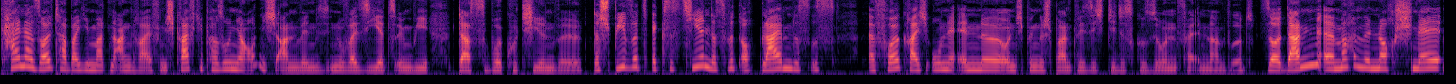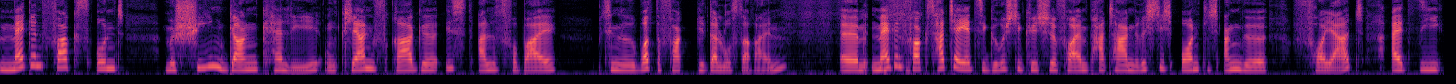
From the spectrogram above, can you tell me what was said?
Keiner sollte aber jemanden angreifen. Ich greife die Person ja auch nicht an, wenn sie, nur weil sie jetzt irgendwie das boykottieren will. Das Spiel wird existieren, das wird auch bleiben, das ist erfolgreich ohne Ende und ich bin gespannt, wie sich die Diskussion verändern wird. So, dann äh, machen wir noch schnell Megan Fox und Machine Gun Kelly und klären die Frage, ist alles vorbei? Beziehungsweise, what the fuck geht da los da rein? Ähm, Megan Fox hat ja jetzt die Gerüchteküche vor ein paar Tagen richtig ordentlich angefeuert, als sie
